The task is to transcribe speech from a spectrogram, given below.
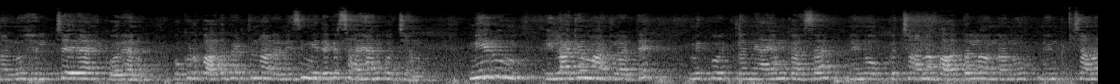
నన్ను హెల్ప్ చేయని కోరాను. ఒకడు బాధ పెడుతున్నాడు అనేసి మీ దగ్గర సహాయానికి వచ్చాను. మీరు ఇలాగే మాట్లాడితే మీకు ఇట్లా న్యాయం కాదు సార్. నేను ఒక చాలా బాధల్లో ఉన్నాను. నేను చాలా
